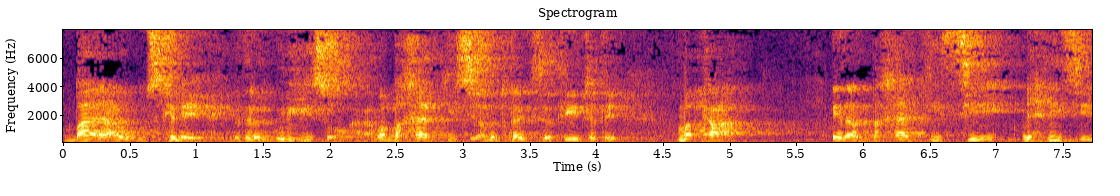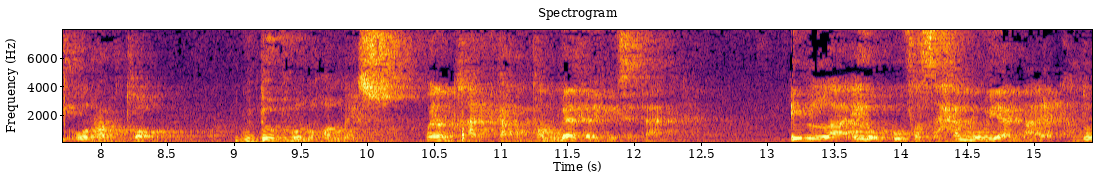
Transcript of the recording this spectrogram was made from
baayaca uu iska leeyahay maalan gurigiisa oo kale ama bakhaarkiisii ama dukaankiisi baad kaga iibsatay markaa inaad bakhaarkiisii dhexdiisii u rarto guddoonkuu noqon mayso. Waa inaad bakhaarka ka rarto ad meel kale geysataa ilaa inuu kuu fasaxa mooyaan baayac hadduu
